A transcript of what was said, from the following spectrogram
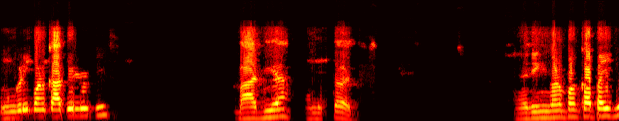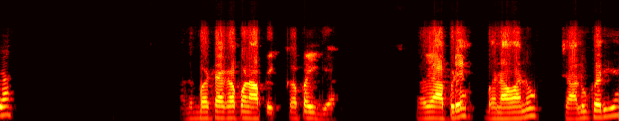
ડુંગળી પણ કાપી લીધી. બાદિયા અને તજ. રીંગણ પણ કપાઈ ગયા. અને બટાકા પણ આપી કપાઈ ગયા. હવે આપણે બનાવવાનું ચાલુ કરીએ.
